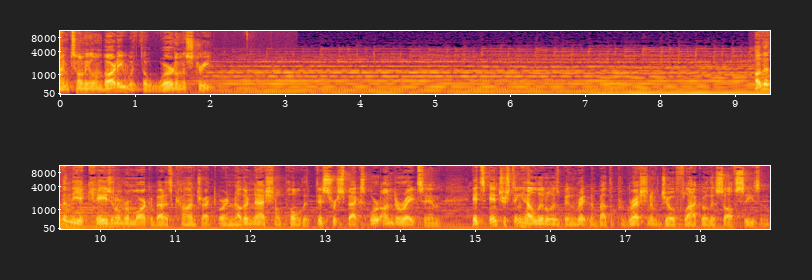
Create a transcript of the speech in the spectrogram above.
I'm Tony Lombardi with the word on the street. Other than the occasional remark about his contract or another national poll that disrespects or underrates him, it's interesting how little has been written about the progression of Joe Flacco this offseason.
